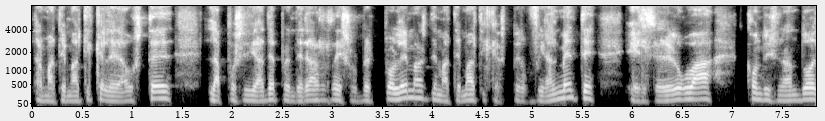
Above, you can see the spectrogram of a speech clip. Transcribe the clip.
Las matemáticas le da a usted la posibilidad de aprender a resolver problemas de matemáticas, pero finalmente el cerebro va condicionando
